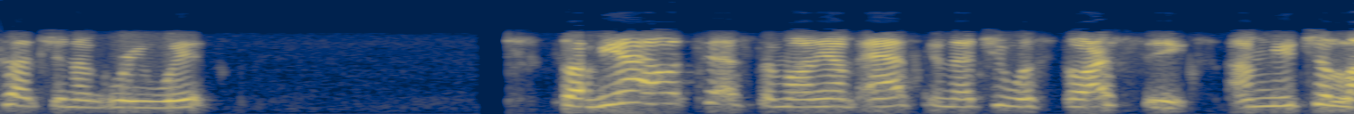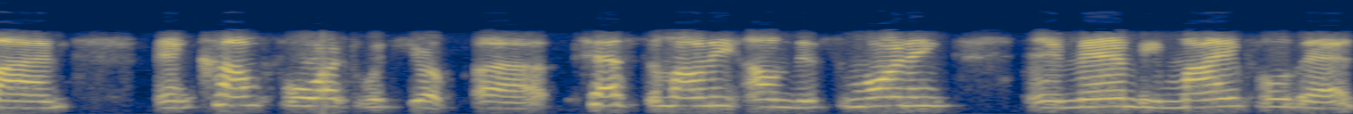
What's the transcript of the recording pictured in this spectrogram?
touch and agree with. So if you have a testimony, I'm asking that you will star six, unmute your line, and come forth with your uh, testimony on this morning. Amen. Be mindful that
